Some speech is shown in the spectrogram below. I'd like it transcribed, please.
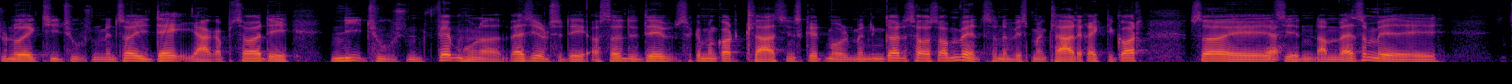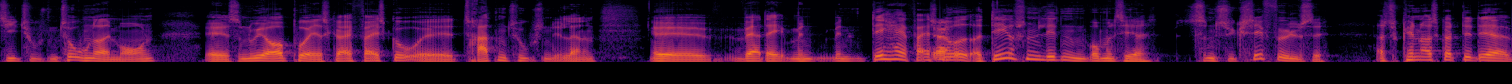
du nåede ikke 10.000, men så i dag, Jakob, så er det 9.500. Hvad siger du til det? Og så er det det, så kan man godt klare sin skridtmål, men den gør det så også omvendt, så hvis man klarer det rigtig godt, så øh, ja. siger den, hvad så med øh, 10.200 i morgen? Øh, så nu er jeg oppe på, at jeg skal faktisk gå øh, 13.000 eller andet øh, hver dag, men, men det har jeg faktisk ja. nået, og det er jo sådan lidt en, hvor man siger, sådan en succesfølelse. Altså du kender også godt det der,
